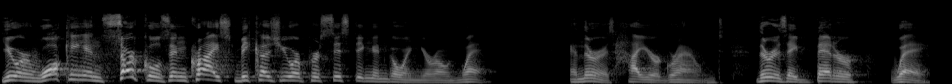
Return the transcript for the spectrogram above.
You are walking in circles in Christ because you are persisting in going your own way. And there is higher ground. There is a better way.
